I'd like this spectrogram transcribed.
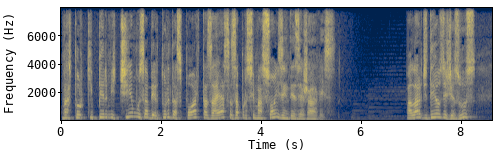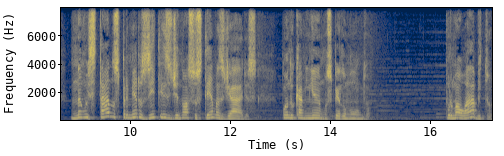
mas porque permitimos a abertura das portas a essas aproximações indesejáveis. Falar de Deus e Jesus não está nos primeiros itens de nossos temas diários quando caminhamos pelo mundo. Por mau hábito,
